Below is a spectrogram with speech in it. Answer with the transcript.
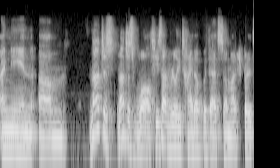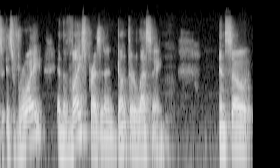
I mean um, not just not just Walt. He's not really tied up with that so much, but it's it's Roy and the vice president Gunther Lessing, and so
